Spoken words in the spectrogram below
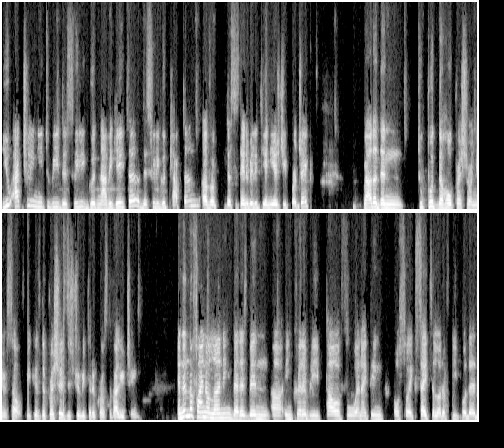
you actually need to be this really good navigator, this really good captain of a, the sustainability and ESG project, rather than to put the whole pressure on yourself because the pressure is distributed across the value chain. And then the final learning that has been uh, incredibly powerful and I think also excites a lot of people that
